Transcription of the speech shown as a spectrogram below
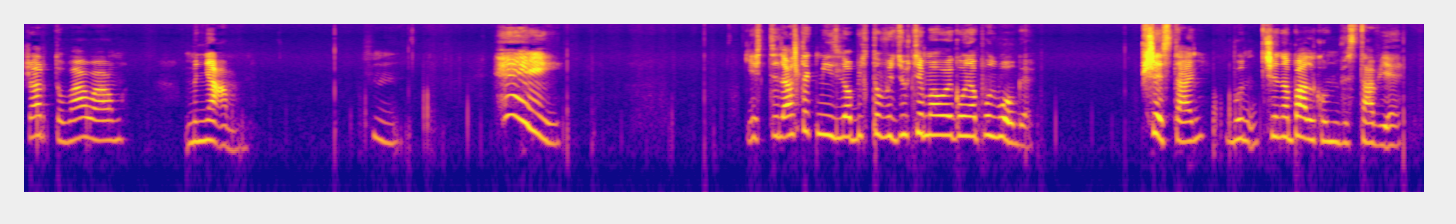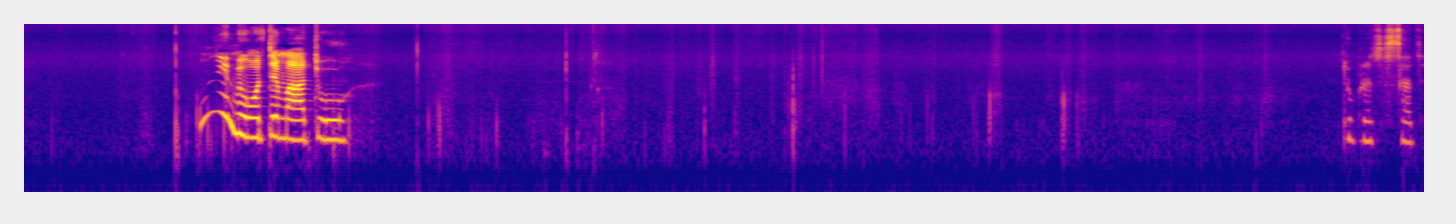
Żartowałam. Mniam. Hmm. Hej! Jeszcze raz tak mi zrobisz, to wyrzucę małego na podłogę. Przestań, bo cię na balkon wystawię. Nie było tematu. Dobra, zasadzę.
